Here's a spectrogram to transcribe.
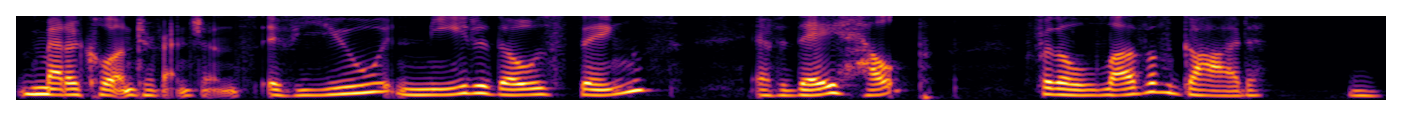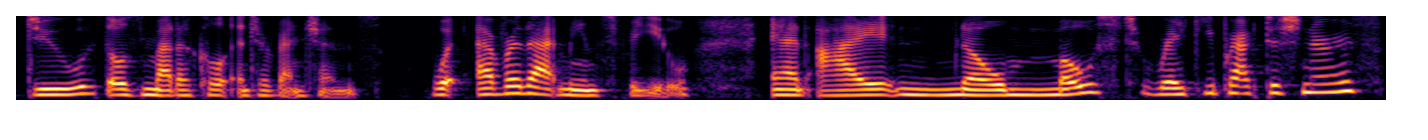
medical interventions. If you need those things, if they help, for the love of God, do those medical interventions, whatever that means for you. And I know most Reiki practitioners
